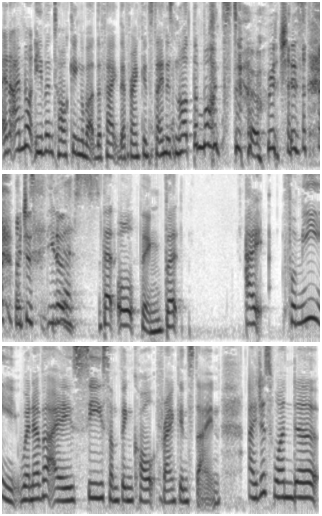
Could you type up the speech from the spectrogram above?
And I'm not even talking about the fact that Frankenstein is not the monster, which is, which is, you know, yes. that old thing. But I, for me, whenever I see something called Frankenstein, I just wonder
